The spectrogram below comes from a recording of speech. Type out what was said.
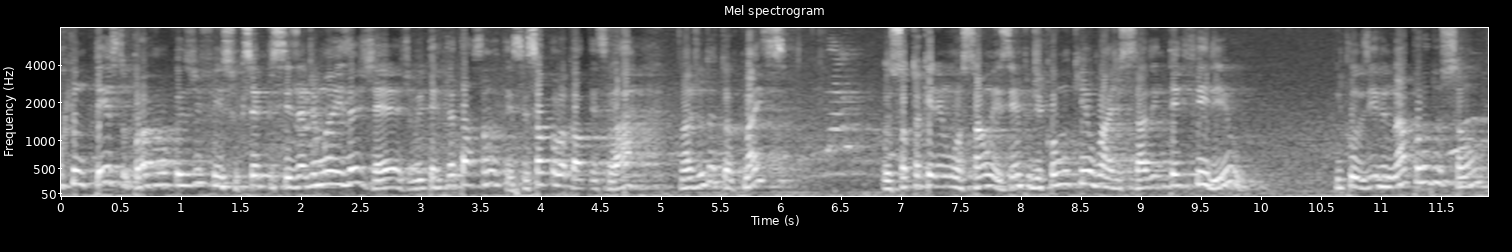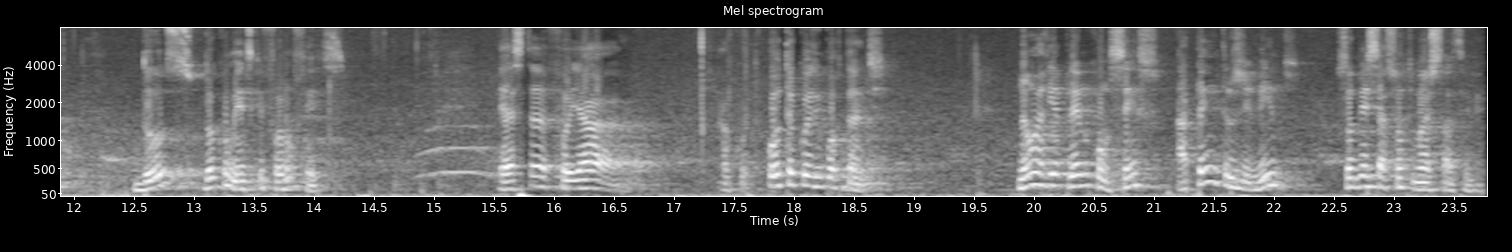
Porque um texto próprio é uma coisa difícil, o que você precisa é de uma exegese, de uma interpretação do texto. Se só colocar o texto lá, não ajuda tanto. Mas eu só estou querendo mostrar um exemplo de como que o magistrado interferiu, inclusive na produção dos documentos que foram feitos. Esta foi a, a outra coisa importante. Não havia pleno consenso, até entre os divinos, sobre esse assunto mais civil.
